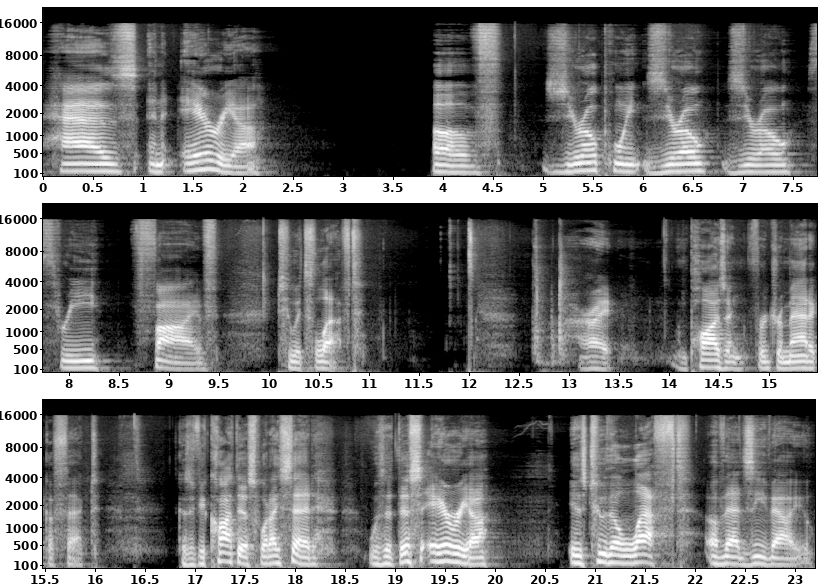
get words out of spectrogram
has an area of 0.0035 to its left. All right, I'm pausing for dramatic effect. Because if you caught this, what I said was that this area is to the left of that z value.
